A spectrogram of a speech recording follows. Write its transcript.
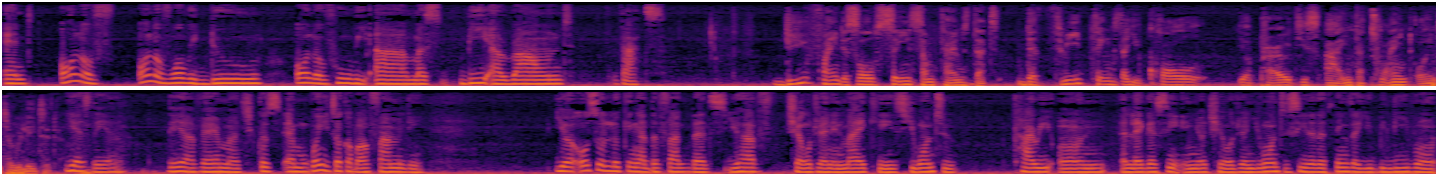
and all of all of what we do, all of who we are, must be around that. Do you find yourself saying sometimes that the three things that you call your priorities are intertwined or interrelated? Yes, they are. They are very much because um, when you talk about family, you're also looking at the fact that you have children. In my case, you want to carry on a legacy in your children. You want to see that the things that you believe on,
